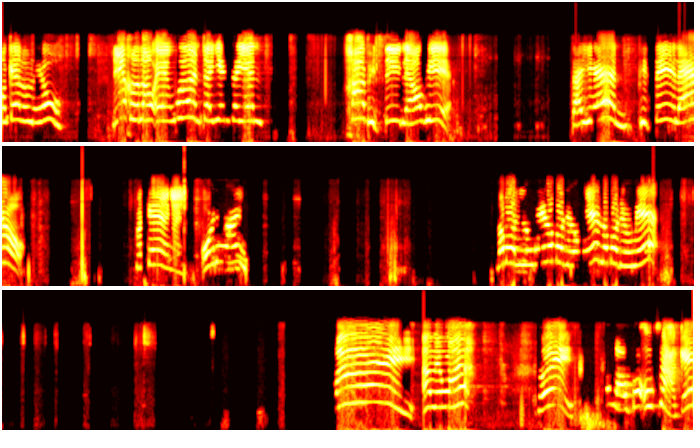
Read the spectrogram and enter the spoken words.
มาแก้เราเร็วนี่คือเราเองเพื่อนใจเย็นใจเย็นฆ่าผิดตี้แล้วพี่ใจเย็นผิดตี้แล้ว มาแก้ไง โอ้ยไงระเบิดอยู่ตรงนี้ระเบิดอยู่ตรงนี้ระเบิดอยู่ตรงนี้เฮ้ยอะไรวะเฮ้ยพวกเราก็อุตส่าห์แก้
